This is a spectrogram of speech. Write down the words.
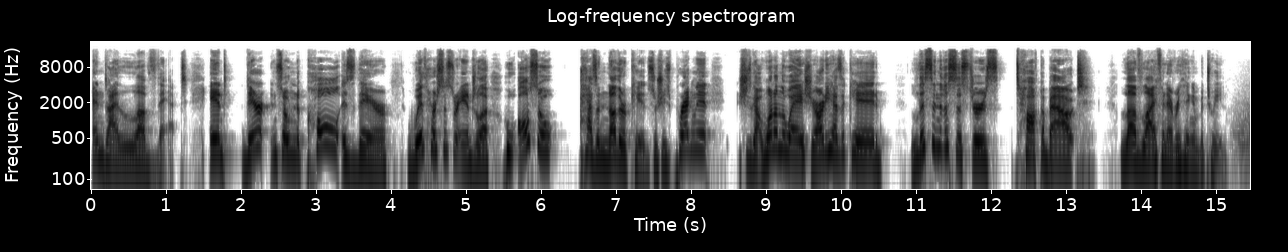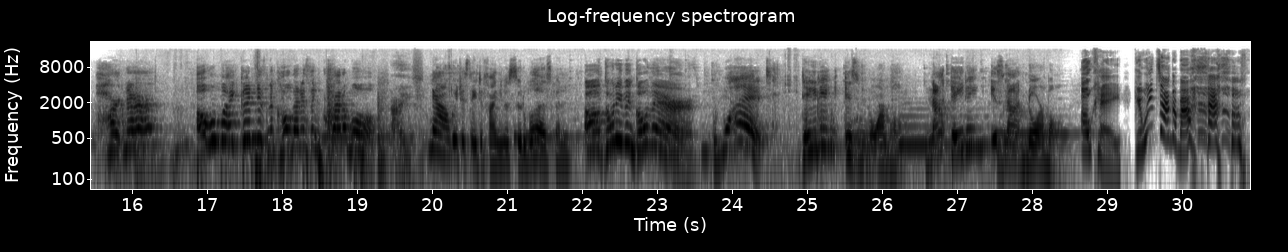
And I love that. And there, and so Nicole is there with her sister Angela, who also has another kid. So she's pregnant. She's got one on the way. She already has a kid. Listen to the sisters talk about love life and everything in between. Partner? Oh my goodness, Nicole, that is incredible. Nice. Now we just need to find you a suitable husband. Oh, don't even go there. What? Dating is normal. Not dating is not normal. Okay, can we talk about how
